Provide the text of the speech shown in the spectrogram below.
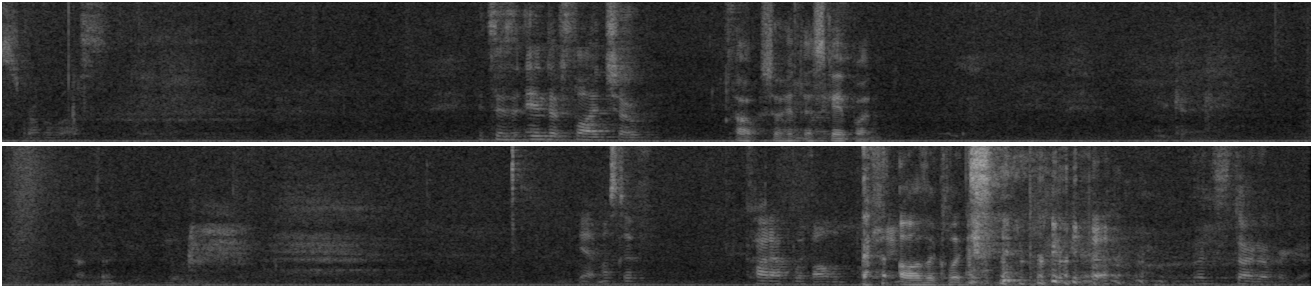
Struggle bus. It says end of slideshow. Oh, so hit the escape button. Okay. Nothing? Yeah, it must have caught up with all the pushing. All the clicks. Let's start over again.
